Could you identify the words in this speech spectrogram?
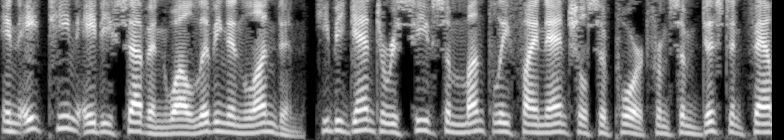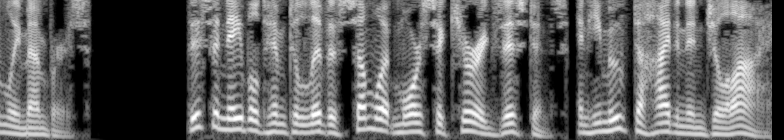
In 1887 while living in London, he began to receive some monthly financial support from some distant family members. This enabled him to live a somewhat more secure existence, and he moved to Heiden in July.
